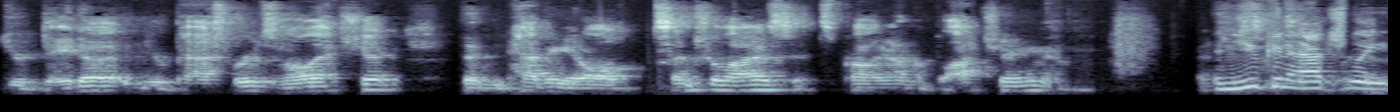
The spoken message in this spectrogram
your data and your passwords and all that shit than having it all centralized. It's probably on the blockchain and and you can actually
